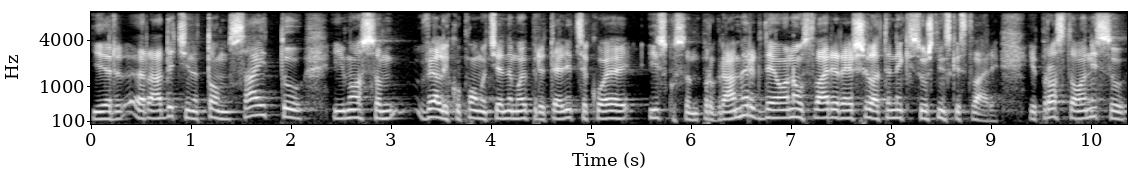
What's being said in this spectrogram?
jer radeći na tom sajtu imao sam veliku pomoć jedne moje prijateljice koja je iskusan programer, gde je ona u stvari rešila te neke suštinske stvari. I prosto oni su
